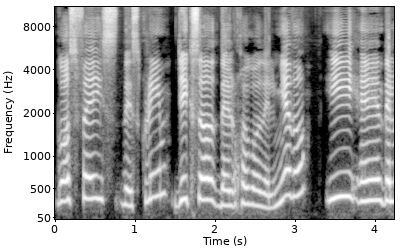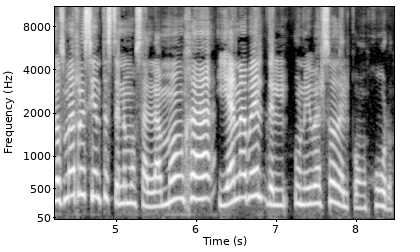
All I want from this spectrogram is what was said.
Ghostface, de Scream, Jigsaw, del Juego del Miedo, y eh, de los más recientes tenemos a la monja y Annabelle del universo del conjuro.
